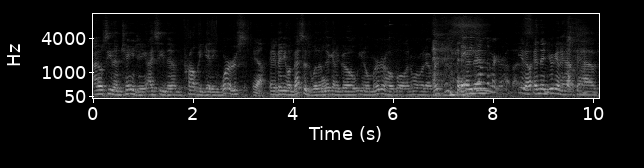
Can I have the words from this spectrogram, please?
I don't see them changing. I see them probably getting worse. Yeah. And if anyone messes with them, they're going to go, you know, murder hobo on them or whatever. They and become then, the murder hobos. you know, and then you're going to have to have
